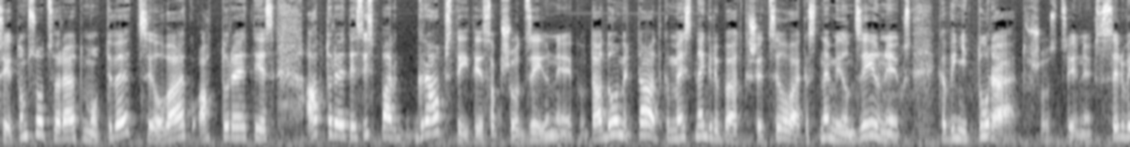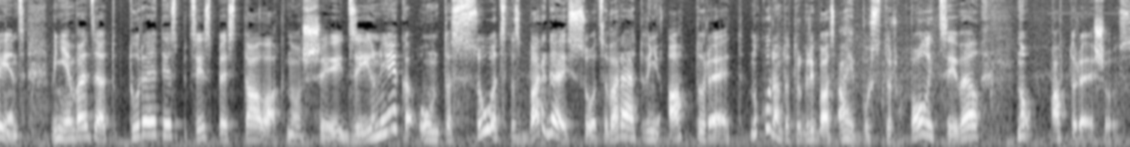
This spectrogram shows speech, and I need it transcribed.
cietumsots varētu motivēt cilvēku atturēties, atturēties vispār grābstīties ap šo dzīvnieku. Tā doma ir tāda, ka mēs negribētu, ka šie cilvēki, kas nemīl dzīvniekus, ka viņi turētu šos dzīvniekus. Tas ir viens. Viņiem vajadzētu turēties pēc iespējas tālāk no šī dzīvnieka, un tas sots, tas bargais sots, varētu viņu atturēt. Nu, kuram tad tur gribās, ai, būs tur policija vēl, nu, atturēšos.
